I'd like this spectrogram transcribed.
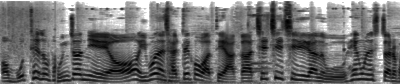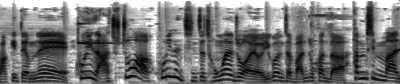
어, 못해도 본전이에요. 이번엔 잘뜰것 같아. 아까 777이라는 행운의 숫자를 봤기 때문에, 코인 아주 좋아. 코인은 진짜 정말 좋아요. 이건 진짜 만족한다. 30만.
